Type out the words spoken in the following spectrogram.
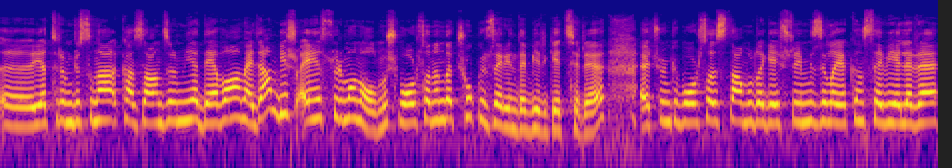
e, yatırımcısına kazandırmaya devam eden bir enstrüman olmuş. Borsanın da çok üzerinde bir getiri. E, çünkü Borsa İstanbul'da geçtiğimiz yıla yakın seviyelere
